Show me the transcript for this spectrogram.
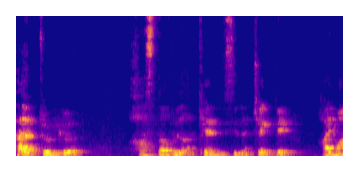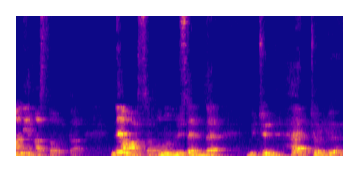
her türlü hastalığı kendisine çekti. Hayvani hastalıklar. Ne varsa onun üzerinde bütün her türlü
